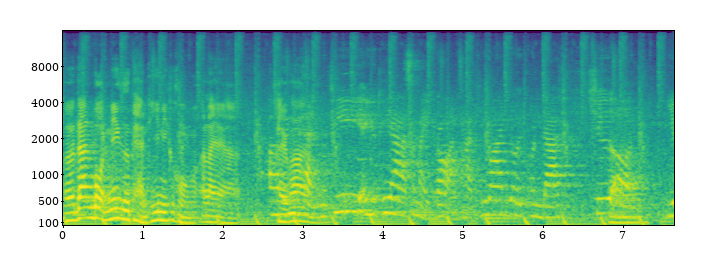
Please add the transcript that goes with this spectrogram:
เออด้านบนนี่คือแผนที่นี่คือของอะไรอะฮะเอ่อใครเป็นว่าแผนที่อยุธยาสมัยก่อนค่ะ ที่วาดโดยคนดัชชื่ออ๋อโย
